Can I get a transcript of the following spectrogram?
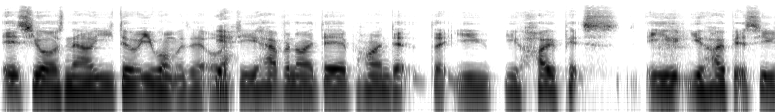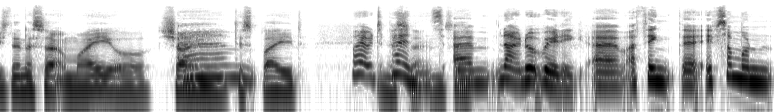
it's yours now? You do what you want with it, or Yeah. do you have an idea behind it that you you hope it's you you hope it's used in a certain way or shown Um, displayed? Well, it in a certain depends. Um, no, not really. Um, I think that if someone,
